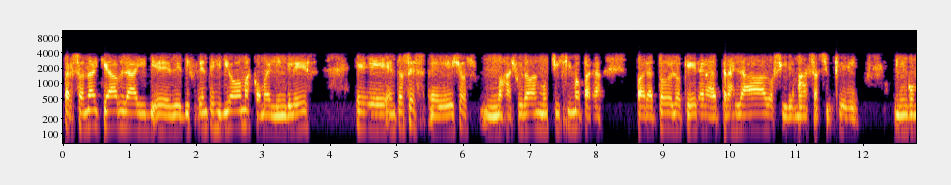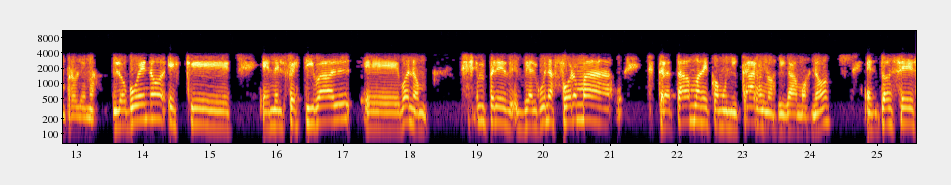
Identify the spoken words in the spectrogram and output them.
personal que habla de, diferentes idiomas como el inglés. Eh, entonces eh, ellos nos ayudaban muchísimo para para todo lo que era traslados y demás, así que ningún problema. Lo bueno es que en el festival, eh, bueno, siempre de, alguna forma tratábamos de comunicarnos, digamos, ¿no? Entonces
